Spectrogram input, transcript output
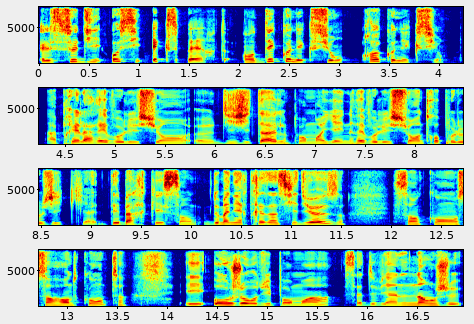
Elle se dit aussi experte en déconnexion-reconnexion. Après la révolution euh, digitale, pour moi, il y a une révolution anthropologique qui a débarqué sans, de manière très insidieuse, sans qu'on s'en rende compte. Et aujourd'hui, pour moi, ça devient un enjeu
